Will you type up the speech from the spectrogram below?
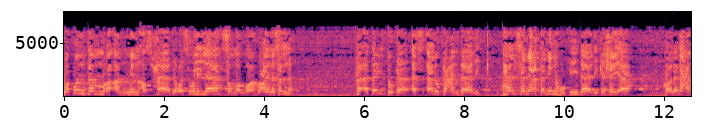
وكنت امرأ من أصحاب رسول الله صلى الله عليه وسلم. فأتيتك أسألك عن ذلك. هل سمعت منه في ذلك شيئا؟ قال نعم.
